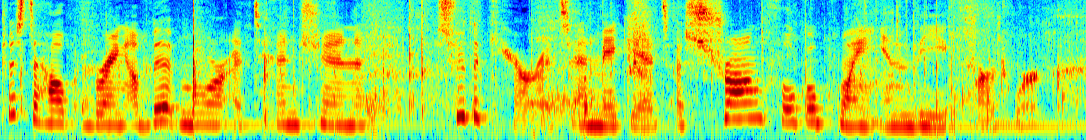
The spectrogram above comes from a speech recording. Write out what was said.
Just to help bring a bit more attention to the carrot and make it a strong focal point in the artwork.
